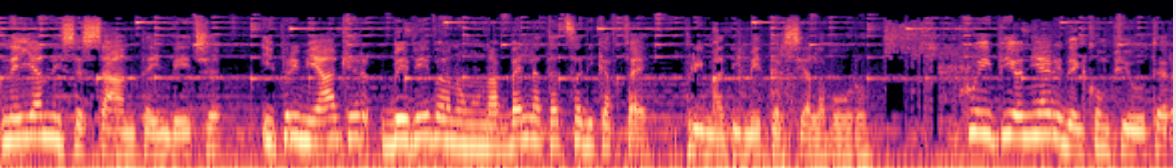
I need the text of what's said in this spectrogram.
Negli anni 60, invece, i primi hacker bevevano una bella tazza di caffè prima di mettersi al lavoro. Quei pionieri del computer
